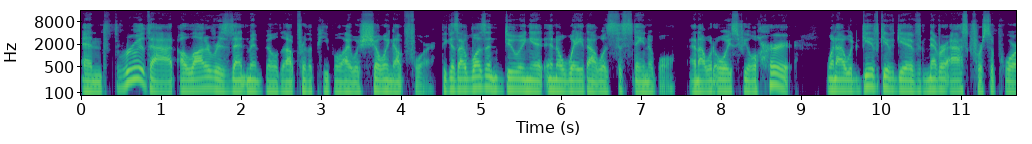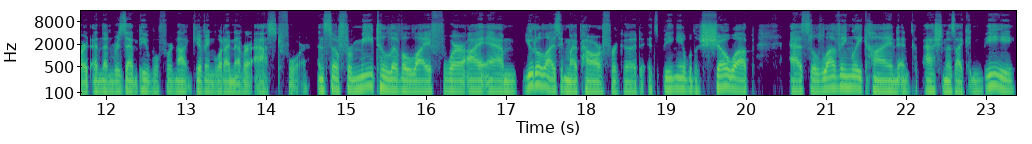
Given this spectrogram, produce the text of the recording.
And through that, a lot of resentment built up for the people I was showing up for because I wasn't doing it in a way that was sustainable. And I would always feel hurt when I would give, give, give, never ask for support, and then resent people for not giving what I never asked for. And so for me to live a life where I am utilizing my power for good, it's being able to show up as lovingly kind and compassionate as I can be.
